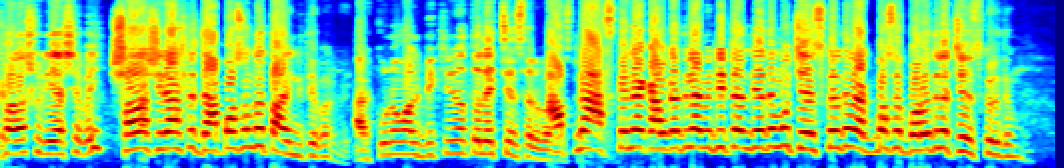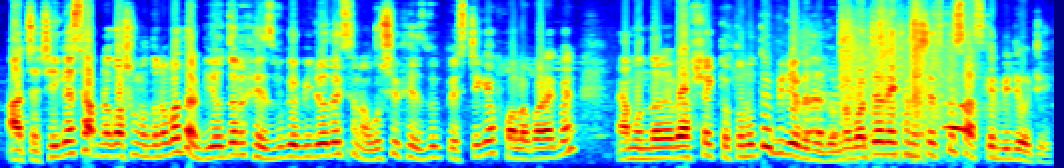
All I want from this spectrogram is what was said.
সরাসরি আসে ভাই? সরাসরি আসলে যা পছন্দ তাই নিতে পারবে। আর কোনো মাল বিক্রি না তো লেখছেন স্যার আপনি আজকে না কালকে দিলে আমি রিটার্ন দিয়ে দেবো চেঞ্জ করে দেবো এক বছর পরে দিলে চেঞ্জ করে দেবো। আচ্ছা ঠিক আছে আপনাকে অসংখ্য ধন্যবাদ। আর বিয়োগ যারা ফেসবুকে ভিডিও দেখছেন অবশ্যই ফেসবুক পেজটিকে ফলো করে রাখবেন। এমন ধরনের ব্যবসায়িক তথ্য নতুন ভিডিও পেতে ধন্যবাদ জানাই। এখানে শেষ করছি আজকের ভিডিওটি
